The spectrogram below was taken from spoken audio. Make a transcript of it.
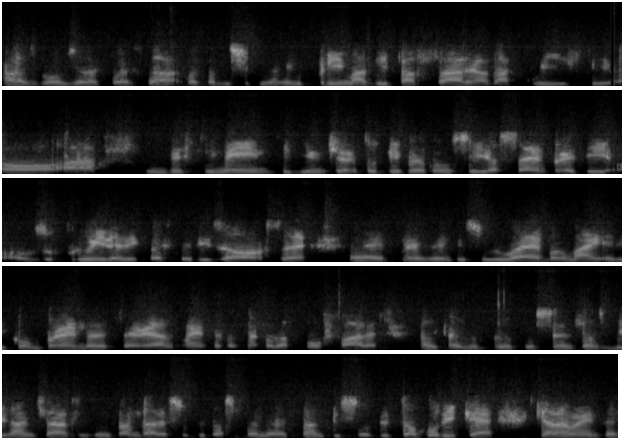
a svolgere questa, questa, disciplina. Quindi prima di passare ad acquisti o a investimenti di un certo tipo, io consiglio sempre di usufruire di queste risorse eh, presenti sul web ormai e di comprendere se realmente questa cosa può fare al caso proprio senza sbilanciarsi, senza andare subito a spendere tanti soldi. Dopodiché, chiaramente,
